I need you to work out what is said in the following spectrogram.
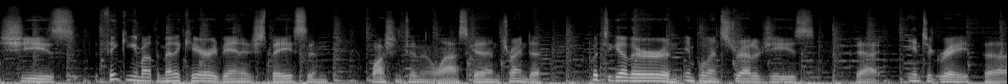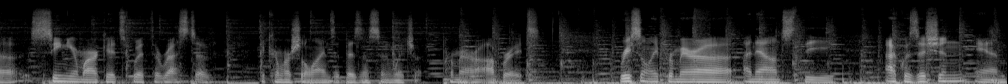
She's thinking about the Medicare Advantage space in Washington and Alaska and trying to put together and implement strategies that integrate the senior markets with the rest of the commercial lines of business in which Premera operates. Recently, Premera announced the acquisition and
